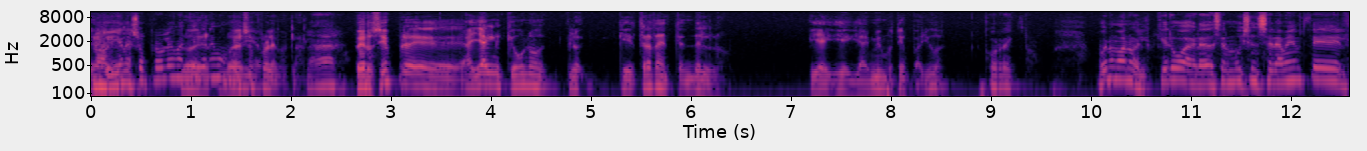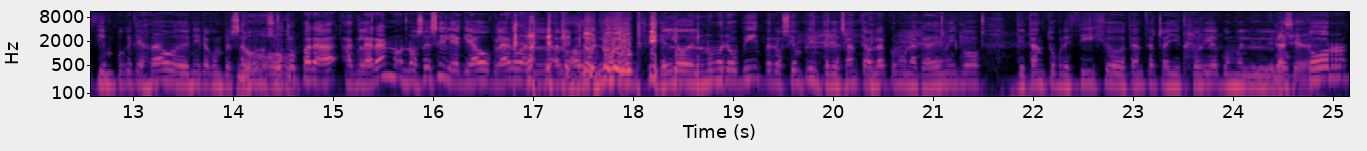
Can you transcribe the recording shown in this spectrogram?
No eh, habían esos problemas no que hay- tenemos No esos día. problemas, claro. Claro. Pero siempre eh, hay alguien que uno lo- que trata de entenderlo y, y- y al mismo tiempo ayuda. Correcto. Bueno, Manuel, quiero agradecer muy sinceramente el tiempo que te has dado de venir a conversar No. con nosotros para aclarar, no, sé si le ha quedado claro al- a, los auditores en lo del número pi, pero siempre interesante hablar con un académico de tanto prestigio, de tanta trayectoria como el Gracias. doctor,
